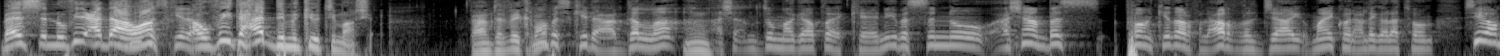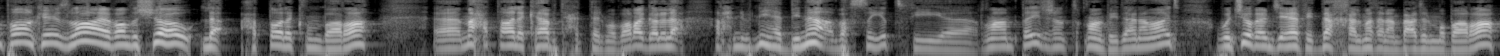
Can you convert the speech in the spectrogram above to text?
بس إنه في مو عداوه بس. أو في تحدي من كيوتي مارشال فهمت مو الفكرة؟ بس كذا عبد الله. عشان بدون ما اقاطعك يعني بس إنه عشان بس بانك يظهر في العرض الجاي وما يكون على قولتهم CM Punk is live on the show لا حطوا لك في مباراة ما حطوا لك hype حتى المباراة. قالوا لا راح نبنيها بناء بسيط في آه رامبيج عشان تقام في داينامايت ونشوف MJF يتدخل مثلا بعد المباراة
